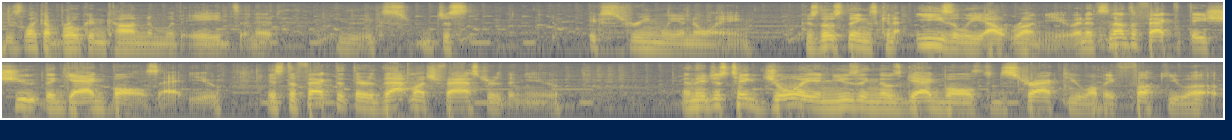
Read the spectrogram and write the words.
he's like a broken condom with AIDS in it. He's ex just extremely annoying. Because those things can easily outrun you. And it's not the fact that they shoot the gag balls at you, it's the fact that they're that much faster than you. And they just take joy in using those gag balls to distract you while they fuck you up.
